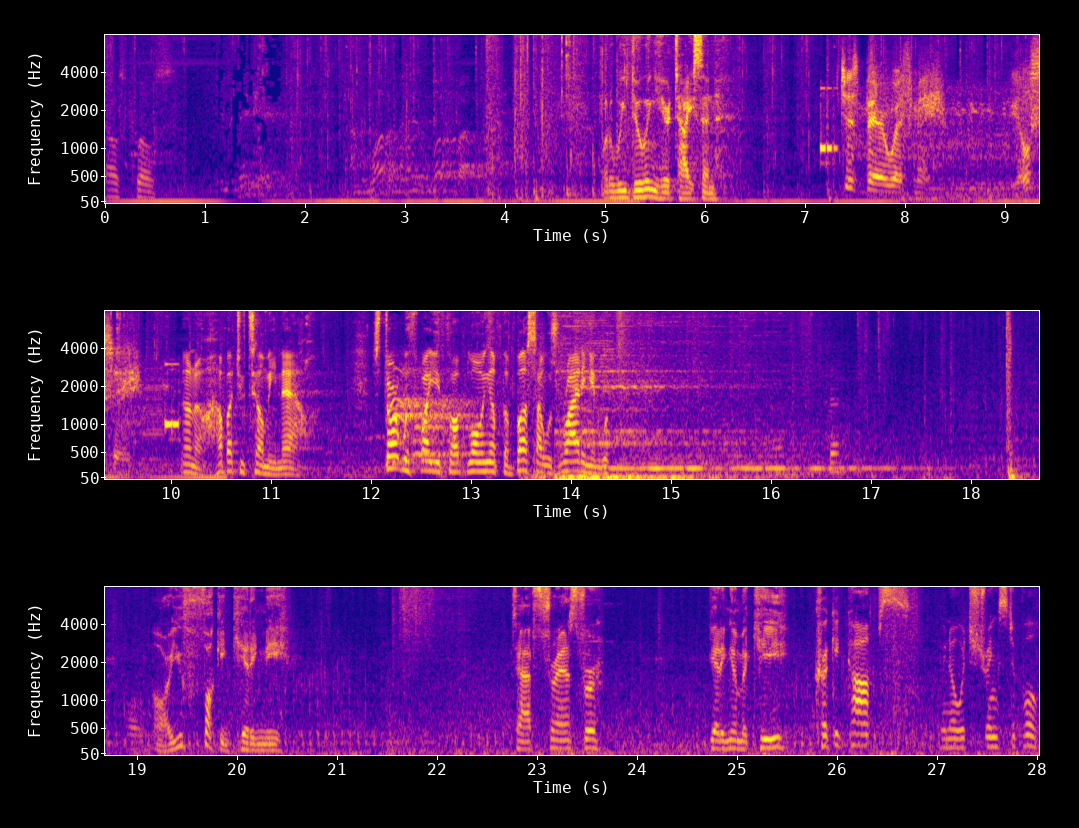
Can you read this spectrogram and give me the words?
that was close. What are we doing here, Tyson? Just bear with me. You'll see. No, no, how about you tell me now? Start with why you thought blowing up the bus I was riding in would... Okay. Oh, are you fucking kidding me? Taps transfer? Getting him a key? Crooked cops. We know which strings to pull.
